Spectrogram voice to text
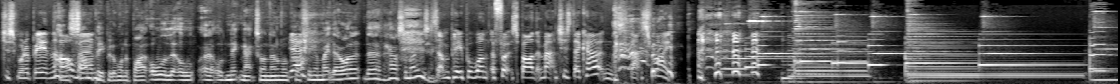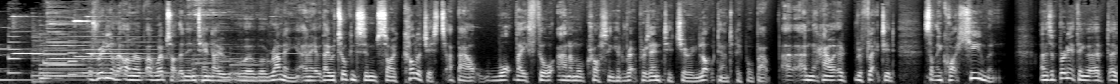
just want to be in the and hole, some man. people who want to buy all the little uh, little knickknacks on Animal Yeah. Crossing and make their their house amazing. Some people want a foot spa that matches their curtains. That's right. was reading on, a- on a, a website that Nintendo were, were running, and it, they were talking to some psychologists about what they thought Animal Crossing had represented during lockdown to people about uh, and how it had reflected something quite human. And there's a brilliant thing, a, a,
